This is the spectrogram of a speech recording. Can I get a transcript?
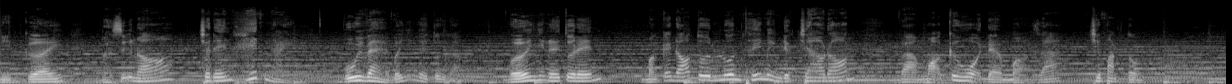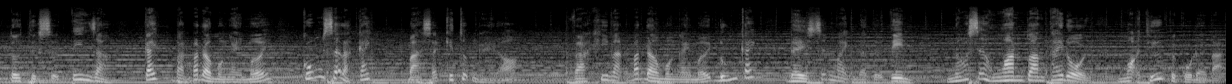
mỉm cười và giữ nó cho đến hết ngày. Vui vẻ với những người tôi gặp, với những nơi tôi đến bằng cách đó tôi luôn thấy mình được chào đón và mọi cơ hội đều mở ra trước mặt tôi. Tôi thực sự tin rằng cách bạn bắt đầu một ngày mới cũng sẽ là cách bạn sẽ kết thúc ngày đó. Và khi bạn bắt đầu một ngày mới đúng cách đầy sức mạnh và tự tin nó sẽ hoàn toàn thay đổi mọi thứ về cuộc đời bạn.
